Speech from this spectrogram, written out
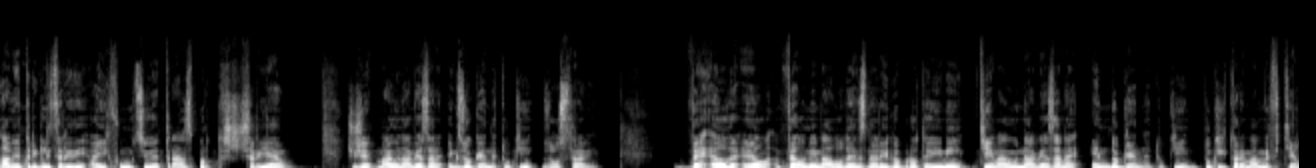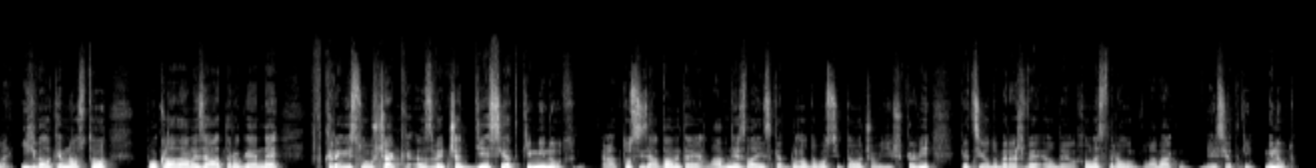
hlavne triglyceridy a ich funkciu je transport čriev. Čiže majú naviazané exogénne tuky z ostravy. VLDL, veľmi málo denzné lipoproteíny, tie majú naviazané endogénne tuky, tuky, ktoré máme v tele. Ich veľké množstvo pokladáme za aterogénne, v krvi sú však zväčša desiatky minút. A to si zapamätaj hlavne z hľadiska dlhodobosti toho, čo vidíš v krvi, keď si odoberáš VLDL cholesterol v labáku desiatky minút.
